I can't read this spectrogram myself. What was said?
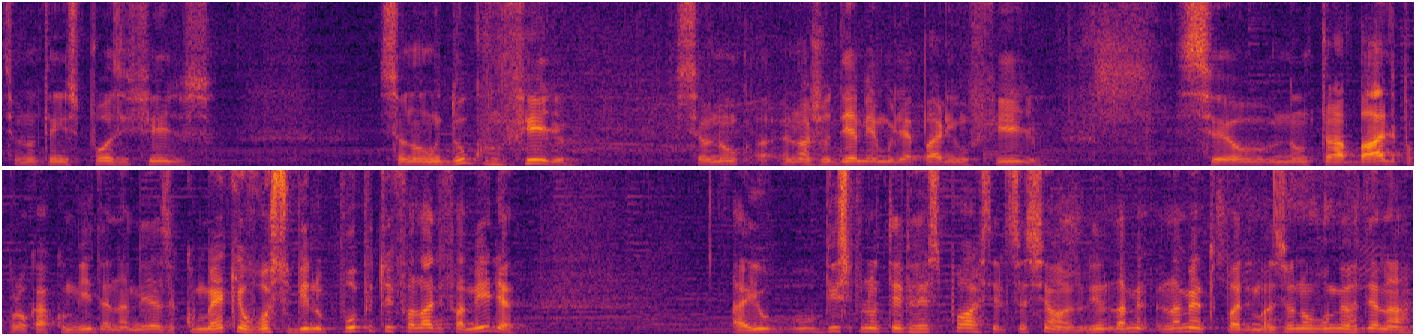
se eu não tenho esposa e filhos, se eu não educo um filho, se eu não, eu não ajudei a minha mulher a parir um filho, se eu não trabalho para colocar comida na mesa, como é que eu vou subir no púlpito e falar de família? Aí o, o bispo não teve resposta. Ele disse assim: ó, lamento, padre, mas eu não vou me ordenar.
